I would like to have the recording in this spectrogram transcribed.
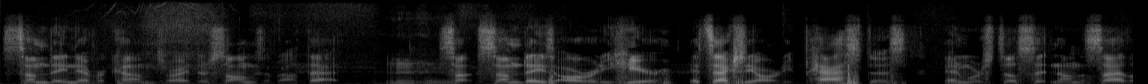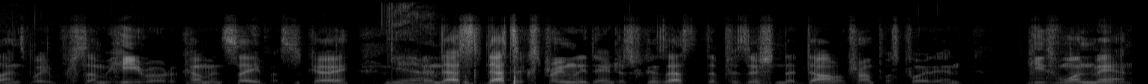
someday never comes, right? There's songs about that. Mhm. So, someday's already here. It's actually already past us, and we're still sitting on the sidelines waiting for some hero to come and save us. Okay? yeah. And that's that's extremely dangerous because that's the position that Donald Trump was put in. He's one man.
